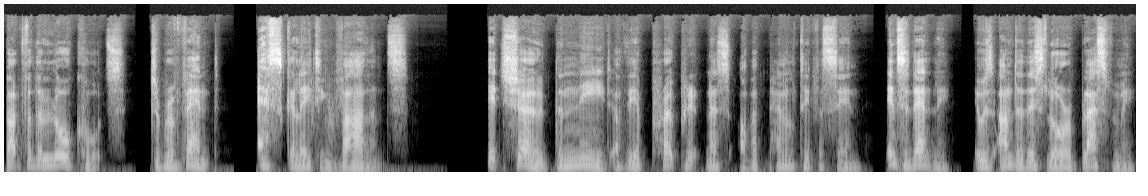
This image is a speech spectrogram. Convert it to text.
but for the law courts to prevent escalating violence. It showed the need of the appropriateness of a penalty for sin. Incidentally, it was under this law of blasphemy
